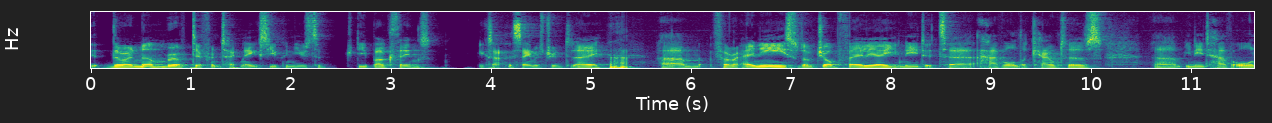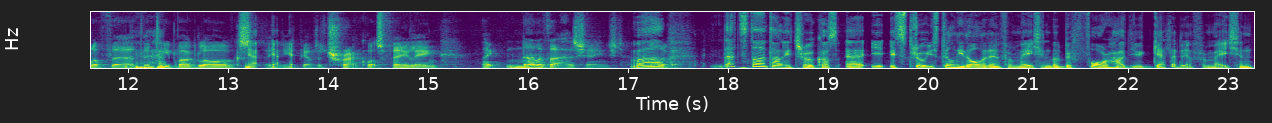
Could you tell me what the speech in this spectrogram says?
there are a number of different techniques you can use to debug things. Exactly the same is true today. Uh-huh. Um, for any sort of job failure, you need to have all the counters. Um, you need to have all of the, the debug logs. Yeah, you yeah, need to be able to track what's failing. Like none of that has changed. none Well, of it. That's not entirely true because uh, it's true. You still need all that information, but before, how do you get that information?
